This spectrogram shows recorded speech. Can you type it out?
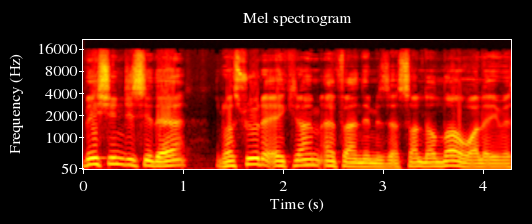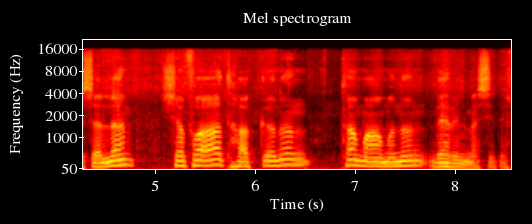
Beşincisi de Resul-i Ekrem Efendimiz'e sallallahu aleyhi ve sellem şefaat hakkının tamamının verilmesidir.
